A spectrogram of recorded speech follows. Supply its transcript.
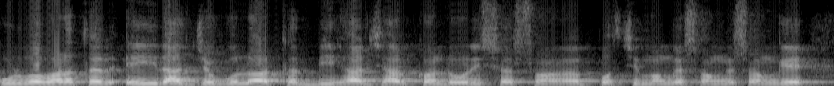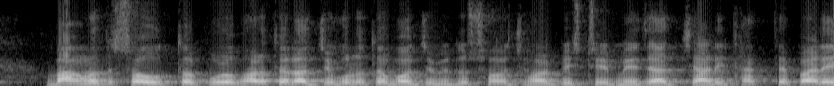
পূর্ব ভারতের এই রাজ্যগুলো, অর্থাৎ বিহার, ঝাড়খণ্ড, ওড়িশা পশ্চিমবঙ্গের সঙ্গে সঙ্গে বাংলাদেশ সহ উত্তর পূর্ব ভারতের রাজ্যগুলোতে বজ্রবিদ্যুৎ সহ ঝড় বৃষ্টির মেজাজ জারি থাকতে পারে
